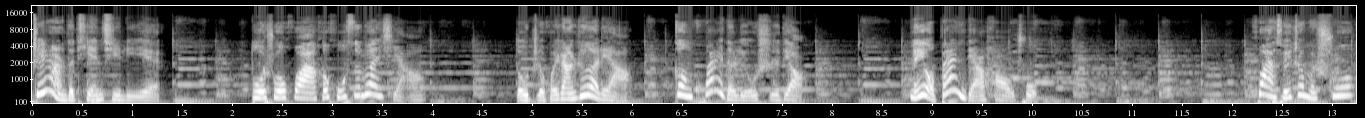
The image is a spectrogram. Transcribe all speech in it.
这样的天气里，多说话和胡思乱想，都只会让热量更快的流失掉。没有半点好处。话虽这么说，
